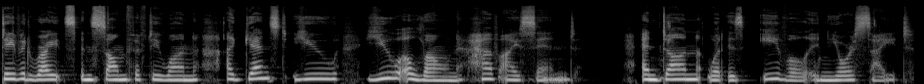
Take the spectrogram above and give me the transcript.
David writes in Psalm 51 Against you, you alone, have I sinned, and done what is evil in your sight.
